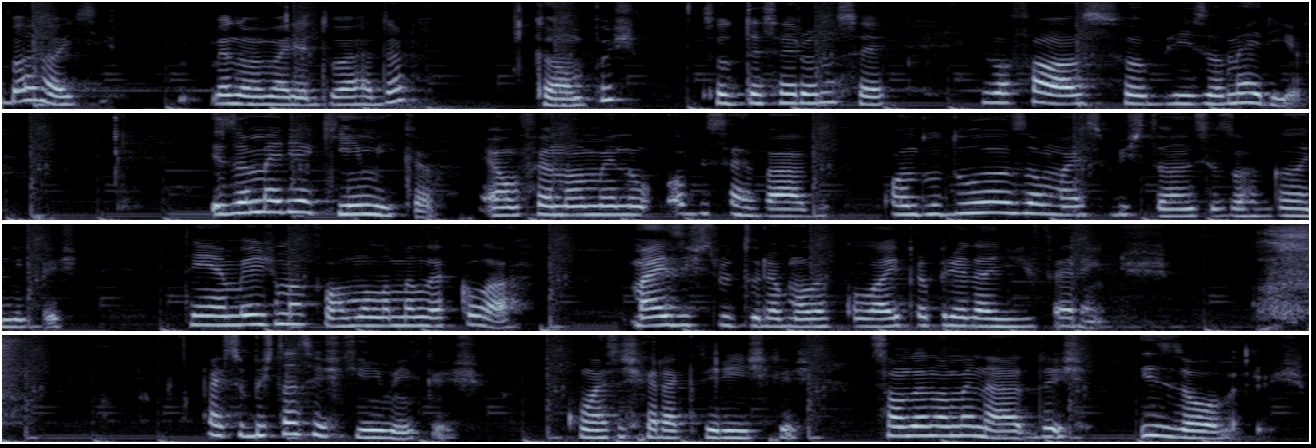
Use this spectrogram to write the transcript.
Boa noite. Meu nome é Maria Eduarda Campos, sou do terceiro ano C e vou falar sobre isomeria. Isomeria química é um fenômeno observado quando duas ou mais substâncias orgânicas têm a mesma fórmula molecular, mas estrutura molecular e propriedades diferentes. As substâncias químicas com essas características são denominadas isómeros.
